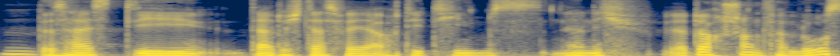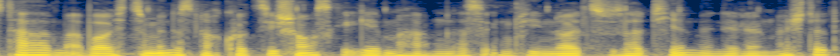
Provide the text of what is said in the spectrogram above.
Hm. Das heißt, die, dadurch, dass wir ja auch die Teams ja nicht, ja doch schon verlost haben, aber euch zumindest noch kurz die Chance gegeben haben, das irgendwie neu zu sortieren, wenn ihr denn möchtet,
